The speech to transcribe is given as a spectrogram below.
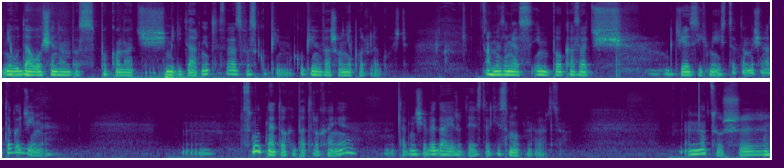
nie udało się nam was pokonać militarnie, to teraz was kupimy. Kupimy waszą niepodległość. A my zamiast im pokazać gdzie jest ich miejsce, to my się na to godzimy. Mm, smutne to chyba trochę, nie? Tak mi się wydaje, że to jest takie smutne bardzo. No cóż, yy,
